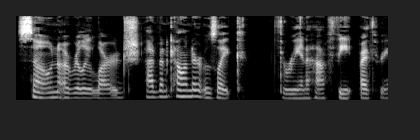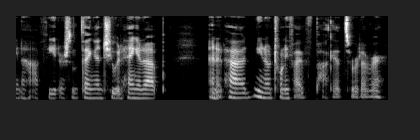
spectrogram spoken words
sewn a really large advent calendar. It was like three and a half feet by three and a half feet or something, and she would hang it up, and it had, you know, 25 pockets or whatever,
